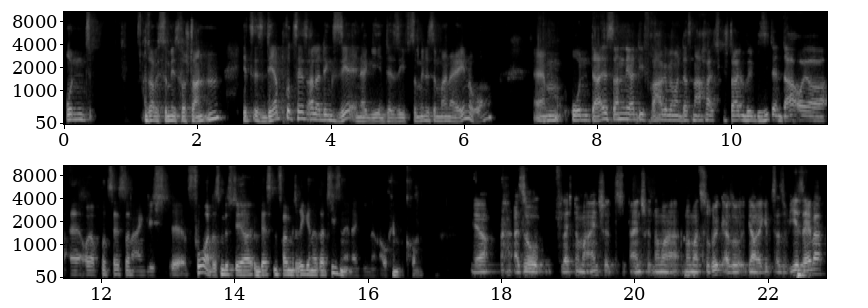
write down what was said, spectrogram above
Und so habe ich es zumindest verstanden. Jetzt ist der Prozess allerdings sehr energieintensiv, zumindest in meiner Erinnerung. Ähm, und da ist dann ja die Frage, wenn man das nachhaltig gestalten will, wie sieht denn da euer, äh, euer Prozess dann eigentlich äh, vor? Das müsst ihr ja im besten Fall mit regenerativen Energien dann auch hinbekommen. Ja, also vielleicht nochmal einen Schritt, einen Schritt nochmal noch mal zurück. Also genau, da gibt es, also wir selber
